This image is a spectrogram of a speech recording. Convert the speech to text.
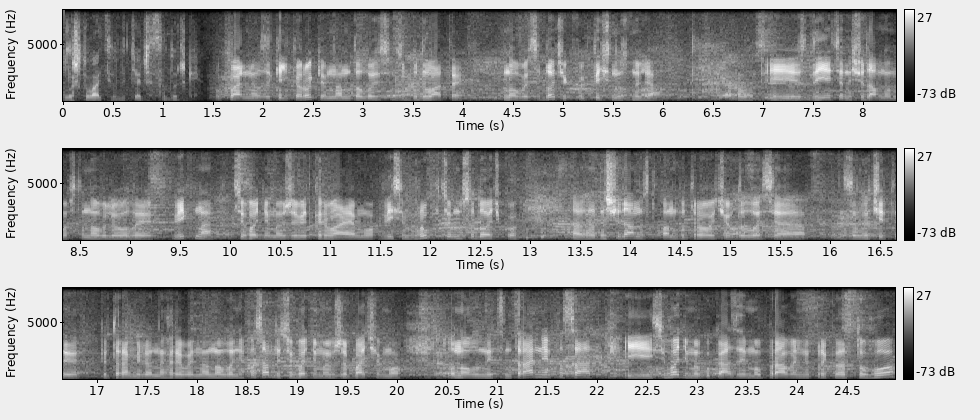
влаштуватися в дитячі садочки. Буквально за кілька років нам вдалося збудувати новий садочок фактично з нуля. От. І здається, нещодавно ми встановлювали вікна. Сьогодні ми вже відкриваємо вісім груп в цьому садочку. Е, Нещодавно Степану Петровичу вдалося залучити півтора мільйона гривень на оновлення фасаду. Сьогодні ми вже бачимо оновлений центральний фасад. І сьогодні ми показуємо правильний приклад того,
